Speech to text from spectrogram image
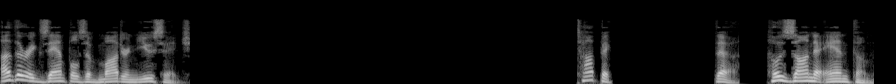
Other examples of modern usage The Hosanna anthem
